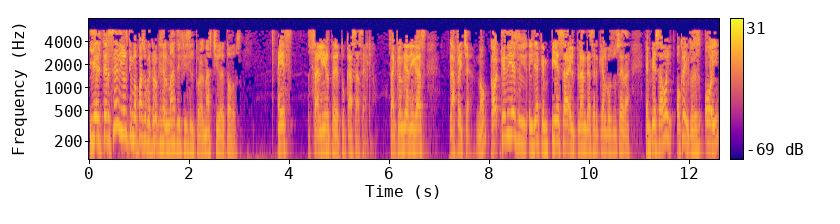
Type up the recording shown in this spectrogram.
Y el tercer y último paso, que creo que es el más difícil, pero el más chido de todos, es salirte de tu casa a hacerlo. O sea, que un día digas la fecha, ¿no? ¿Qué día es el, el día que empieza el plan de hacer que algo suceda? Empieza hoy. Ok, entonces hoy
